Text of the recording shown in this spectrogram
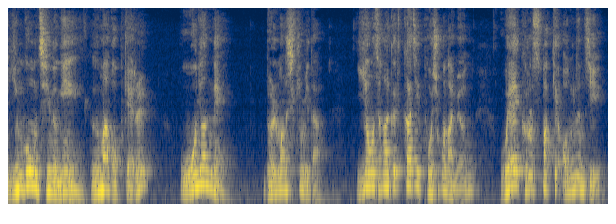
인공지능이 음악 업계를 5년 내에 멸망시킵니다. 이 영상을 끝까지 보시고 나면 왜 그럴 수밖에 없는지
